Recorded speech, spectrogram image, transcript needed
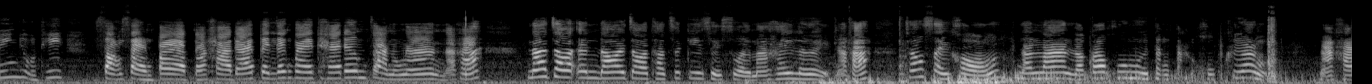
วิ่งอยู่ที่2 8 0 0 0นะคะ ได้เป็นเลขไม่แท้เดิมจากโรงงานนะคะ หน้าจอ Android จอทัชสกรีนสวยๆมาให้เลยนะคะ ช่องใส่ของด้านล่างแล้วก็คู่มือต่างๆ ครบเครื่องนะคะ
